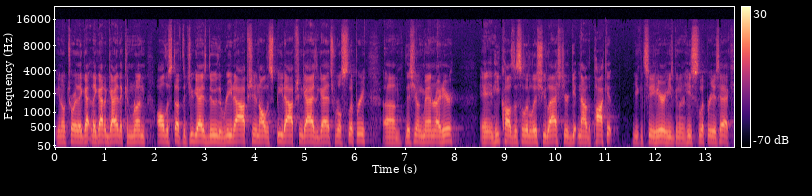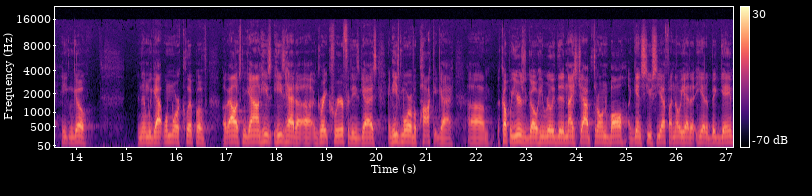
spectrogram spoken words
You know, Troy, they got, they got a guy that can run all the stuff that you guys do the read option, all the speed option guys, a guy that's real slippery. Um, this young man right here, and, he caused us a little issue last year getting out of the pocket. You can see here he's, gonna, he's slippery as heck. He can go. And then we got one more clip of, of Alex McGowan. He's, he's had a, a great career for these guys, and he's more of a pocket guy. Um, a couple years ago, he really did a nice job throwing the ball against UCF. I know he had a, he had a big game,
